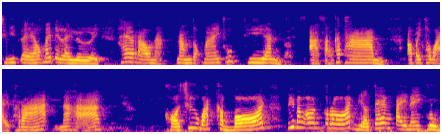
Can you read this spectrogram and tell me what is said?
ชีวิตแล้วไม่เป็นไรเลย ให้เราน่ะนำดอกไม้ทูบเทียนอ่าสังฆทาน เอาไปถวายพระนะคะ ขอชื่อวัดค่ะบอสพี่บางออนกรอสเดี๋ยวแจ้งไปในกลุ่ม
